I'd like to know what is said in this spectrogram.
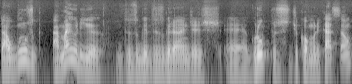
alguns, a maioria dos, dos grandes é, grupos de comunicação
